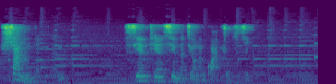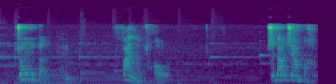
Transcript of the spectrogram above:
上等人先天性的就能管住自己，中等人犯了错误，知道这样不好，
